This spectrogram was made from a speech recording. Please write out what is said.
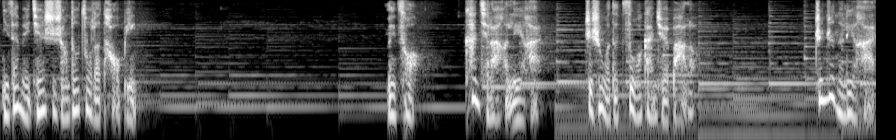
你在每件事上都做了逃兵。”没错，看起来很厉害，只是我的自我感觉罢了。真正的厉害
